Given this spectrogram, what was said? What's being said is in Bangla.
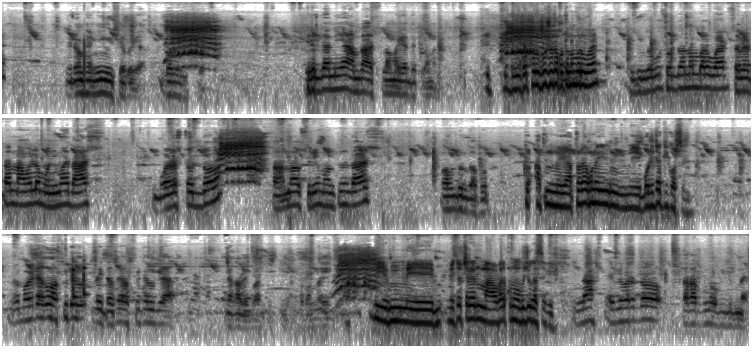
এরকম হ্যাঙ্গিং হয়েছে কইয়া গড়ে এইটা নিয়ে আমরা আসলাম ইয়া দেখলাম। দুর্গাপুর পৌরসভা কত নম্বর ওয়ার্ড? দুর্গাপুর চোদ্দ নম্বর ওয়ার্ড ছেলেটার নাম হইল মণিময় দাস বয়স চোদ্দ তার নাম শ্রী মন্তুষ দাস অফ দুর্গাপুর। আপনারা এখন এই বডিটা কি করছেন? বডিটা এখন হসপিটাল যাইতেছে হসপিটাল গিয়া দেখা মৃত ছেলের মা বাবার কোনো অভিযোগ আছে কি? না এই ব্যাপারে তো তার কোনো অভিযোগ নাই।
